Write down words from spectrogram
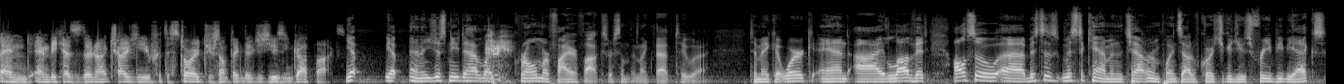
And and because they're not charging you for the storage or something, they're just using Dropbox. Yep, yep. And you just need to have like Chrome or Firefox or something like that to uh, to make it work. And I love it. Also, uh, Mr. Mr. Cam in the chat room points out, of course, you could use FreePBX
